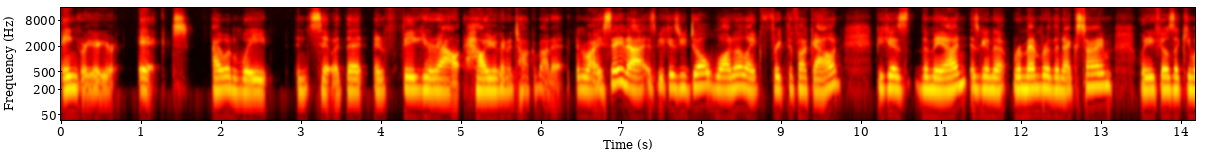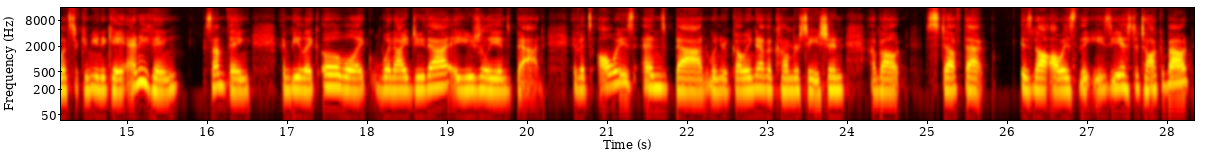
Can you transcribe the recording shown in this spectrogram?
angry or you're icked, I would wait and sit with it and figure out how you're going to talk about it. And why I say that is because you don't want to like freak the fuck out because the man is going to remember the next time when he feels like he wants to communicate anything something and be like, oh, well, like when I do that, it usually ends bad. If it's always ends bad when you're going to have a conversation about stuff that is not always the easiest to talk about,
